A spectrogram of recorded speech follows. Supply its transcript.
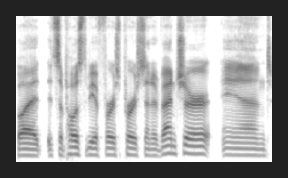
But it's supposed to be a first person adventure. And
